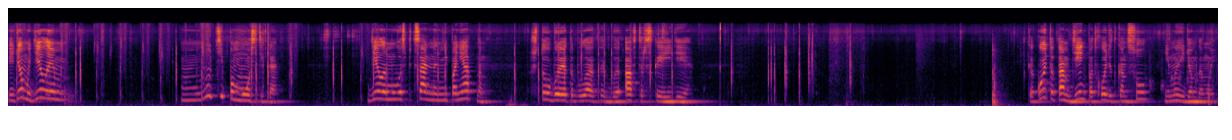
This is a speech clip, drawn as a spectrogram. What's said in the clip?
Идем и делаем, ну, типа мостика. Делаем его специально непонятным, чтобы это была как бы авторская идея. Какой-то там день подходит к концу, и мы идем домой.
